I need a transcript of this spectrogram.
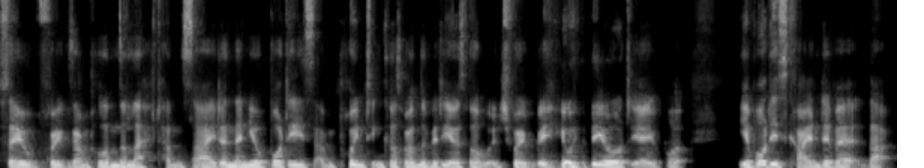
so for example on the left hand side and then your body's i'm pointing because we're on the video as well which won't be with the audio but your body's kind of at that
